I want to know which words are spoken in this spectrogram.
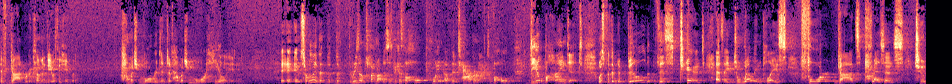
if God were to come and be with a human? How much more redemptive, how much more healing? So, really, the, the, the, reason I'm talking about this is because the whole point of the tabernacle, the whole deal behind it, was for them to build this tent as a dwelling place for God's presence to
